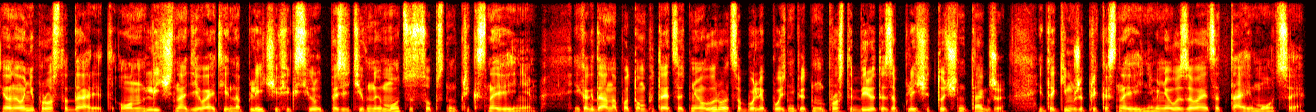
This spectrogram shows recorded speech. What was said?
И он его не просто дарит, он лично одевает ей на плечи, фиксирует позитивную эмоцию с собственным прикосновением. И когда она потом пытается от него вырваться, более поздний период, он просто берет из-за плечи точно так же и таким же прикосновением. У него вызывается та эмоция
